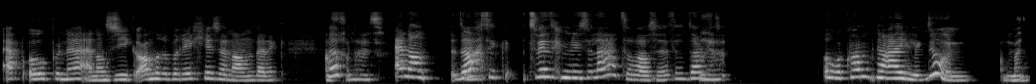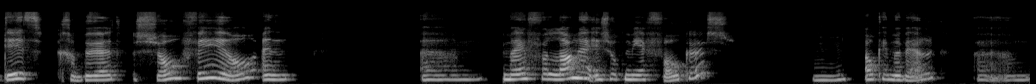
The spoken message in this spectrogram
app openen en dan zie ik andere berichtjes en dan ben ik... Hup, en dan dacht ik, twintig minuten later was het, en dacht Ja. oh, wat kwam ik nou eigenlijk doen? Maar dit gebeurt zoveel. En ehm, mijn verlangen is op meer focus. Mhm. Ook in mijn werk. Ehm,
